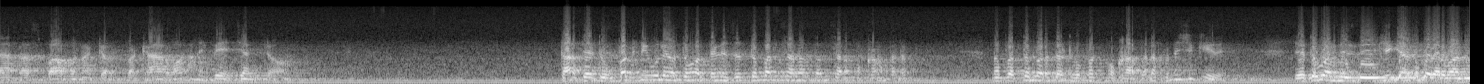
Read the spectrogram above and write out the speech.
دا اسباب نه کم پکار وانه به جنگ کوم تا ته ټوپک نیولی او ته ورته وې زه تبر سره تم سره مقابله نو په تبر د ټوپک مقابله خو نشي کېدی چې ته ور نږدې کېږي هغه به در باندې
